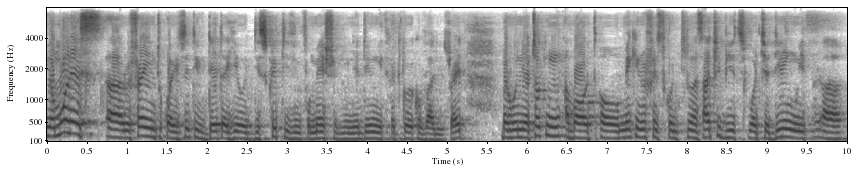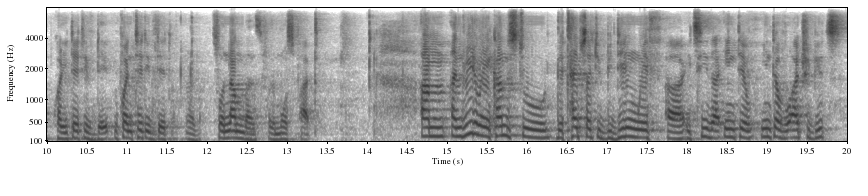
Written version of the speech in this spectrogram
you're more or less uh, referring to qualitative data here or descriptive information when you're dealing with categorical values, right? But when you're talking about or making reference to continuous attributes, what you're dealing with uh, qualitative data, quantitative data, rather. So numbers for the most part. Um, and really when it comes to the types that you'd be dealing with, uh, it's either inter interval attributes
